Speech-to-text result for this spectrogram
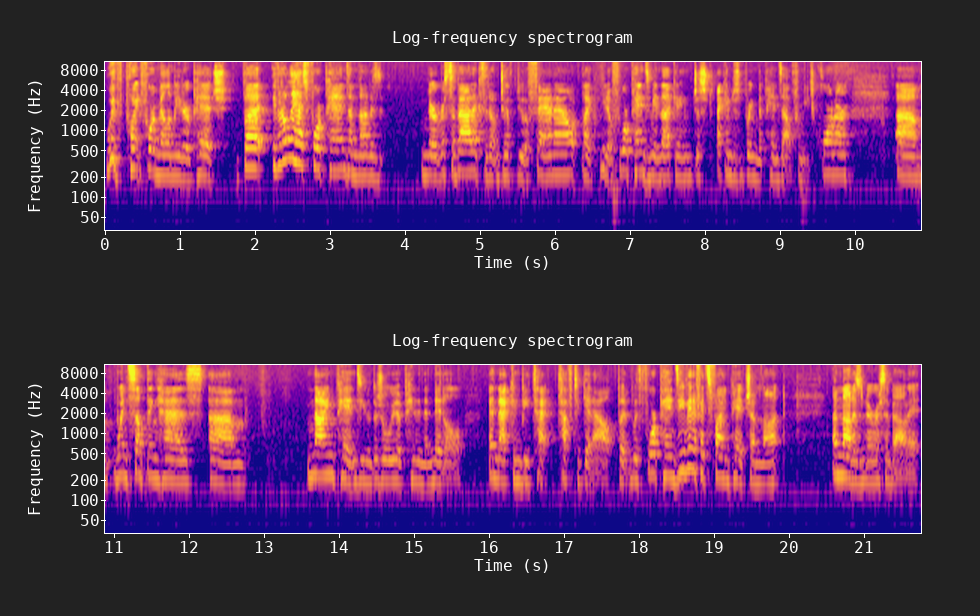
with 0.4 millimeter pitch. But if it only has four pins, I'm not as nervous about it because I don't have to do a fan out. Like you know, four pins I mean I can just I can just bring the pins out from each corner. Um, when something has um, nine pins, you know, there's always a pin in the middle, and that can be tough to get out. But with four pins, even if it's fine pitch, I'm not I'm not as nervous about it.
